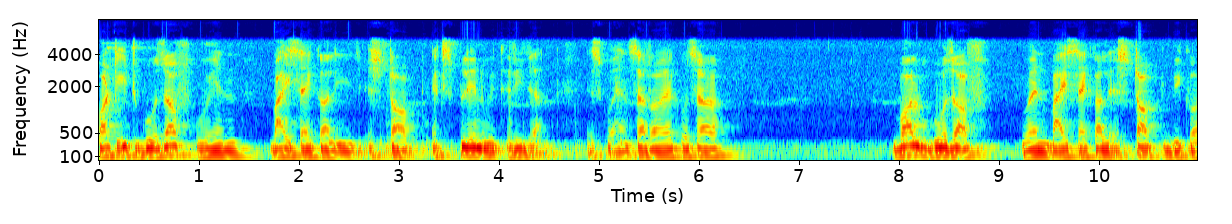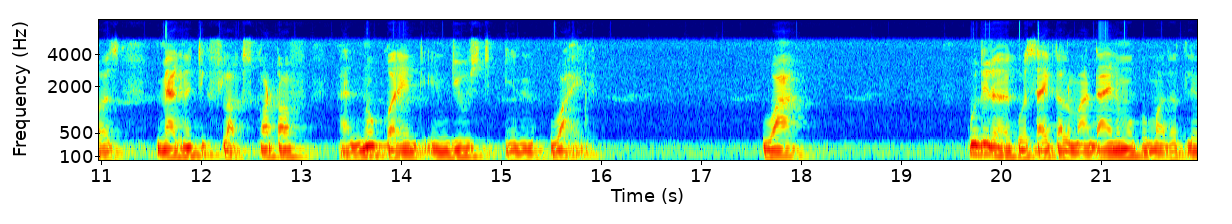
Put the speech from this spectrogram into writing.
but it goes off when bicycle is stop explain with reason यसको एन्सर रहेको छ। Bulb goes off when bicycle stopped because magnetic flux cut off and no current induced in wire वा कुदिरहेको साइकलमा डाइनमोको मद्दतले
